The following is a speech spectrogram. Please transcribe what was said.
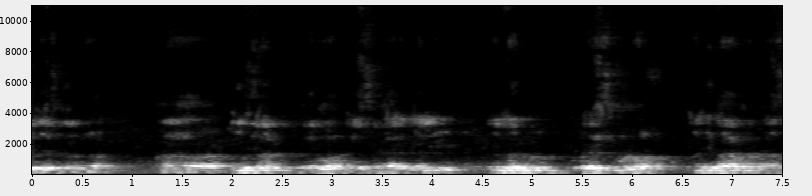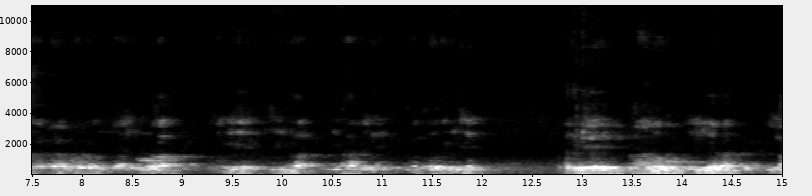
ದೇವಸ್ಥಾನದ ಆ, ನೂತನ ಬರುವ ಕೆಲಸ ಕಾರ್ಯಗಳಲ್ಲಿ ಎಲ್ಲರನ್ನು ತೊಡಗಿಸಿಕೊಳ್ಳುವ ನನ್ನಿಂದಾಗುವಂತಹ ಸಹಕಾರ ಮಾಡುವಂತಹ ಯೋಗ ನನಗೆ ಈಗ ಈಗಾಗಲೇ ಒಂದು ಅದಕ್ಕೆ ನಾನು ಈಗ ಎಲ್ಲ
